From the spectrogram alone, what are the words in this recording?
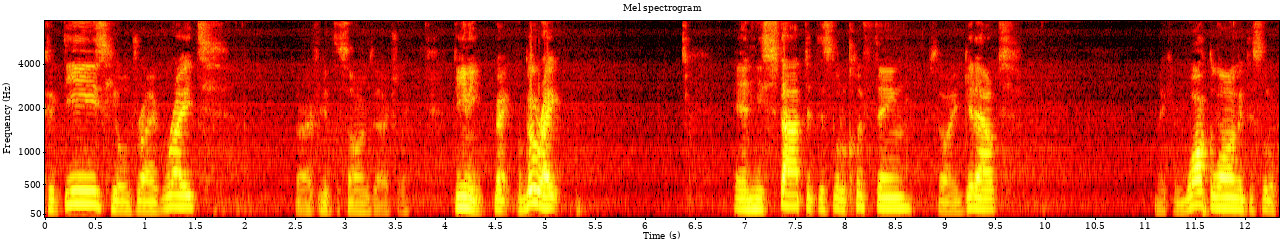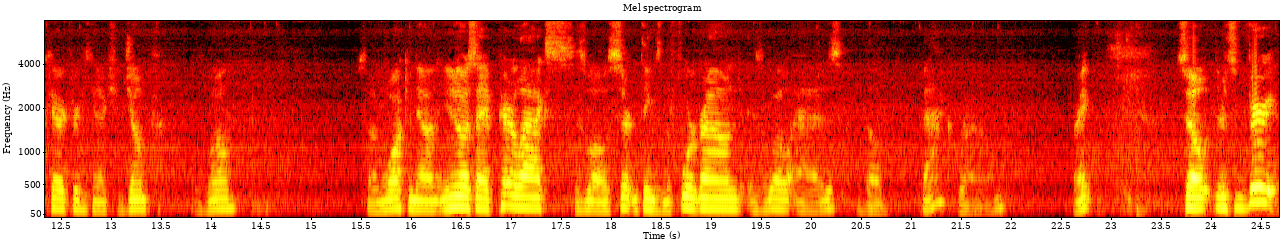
click these, he'll drive right. Sorry, I forget the songs actually. Beanie, right, we'll go right. And he stopped at this little cliff thing, so I get out, make him walk along at this little character. He can actually jump as well. So I'm walking down, and you notice I have parallax as well as certain things in the foreground as well as the background, right? So there's very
